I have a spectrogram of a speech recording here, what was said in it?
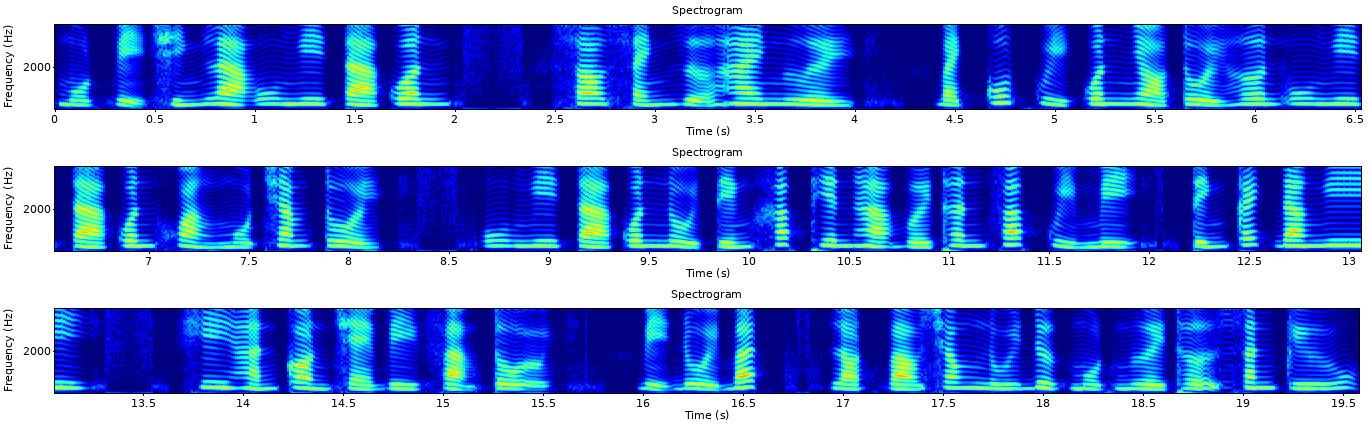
một vị chính là U Nghi Tà Quân. So sánh giữa hai người, Bạch Cốt Quỷ Quân nhỏ tuổi hơn U Nghi Tà Quân khoảng 100 tuổi. U Nghi Tà Quân nổi tiếng khắp thiên hạ với thân pháp quỷ mị, tính cách đa nghi. Khi hắn còn trẻ vì phạm tội, bị đuổi bắt, lọt vào trong núi được một người thợ săn cứu.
